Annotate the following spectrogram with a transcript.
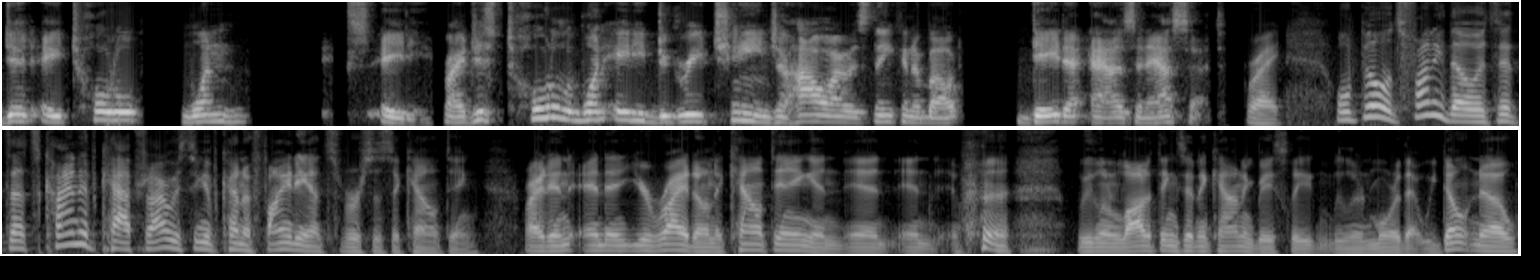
did a total 180, right? Just total 180 degree change of how I was thinking about data as an asset. Right. Well, Bill, it's funny though, is that that's kind of captured, I always think of kind of finance versus accounting, right? And, and, and you're right on accounting and, and, and we learn a lot of things in accounting, basically we learn more that we don't know.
